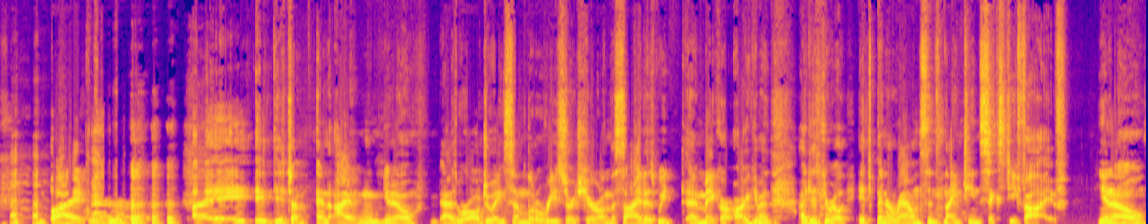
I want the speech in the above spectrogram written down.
but uh, it, it, it's and I you know as we're all doing some little research here on the side as we uh, make our argument, I just realized it's been around since 1965. You know,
